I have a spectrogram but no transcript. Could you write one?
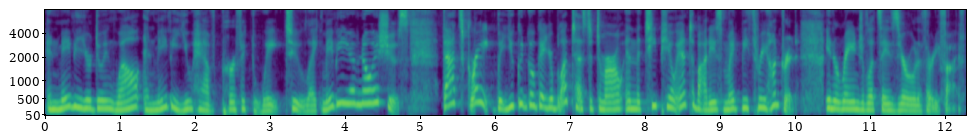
and maybe you're doing well, and maybe you have perfect weight too. Like maybe you have no issues. That's great, but you could go get your blood tested tomorrow and the TPO antibodies might be 300 in a range of, let's say, 0 to 35.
